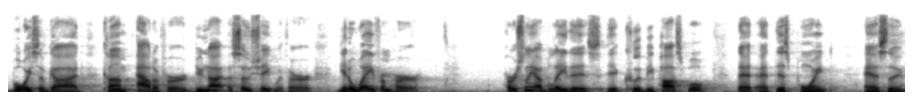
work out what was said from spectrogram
voice of God. Come out of her. Do not associate with her. Get away from her. Personally, I believe that it could be possible that at this point, as the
